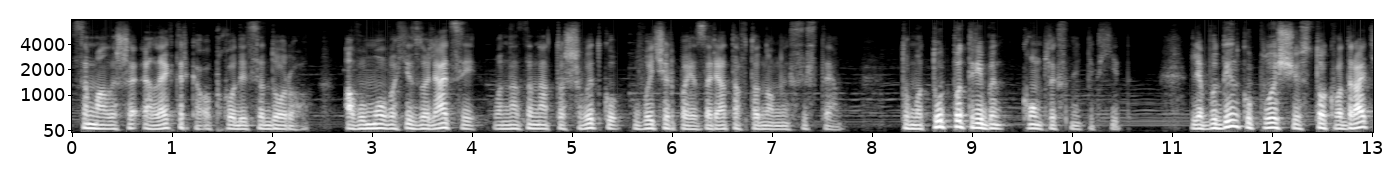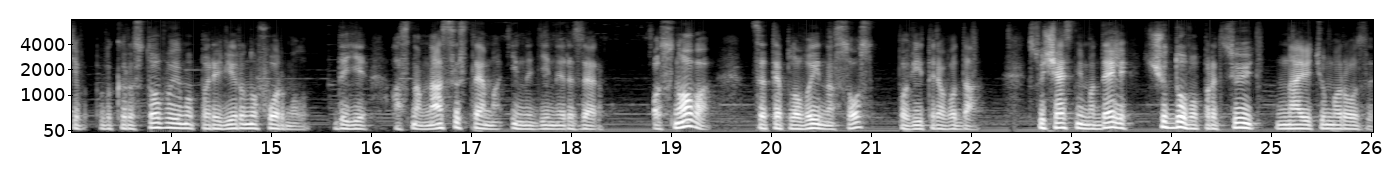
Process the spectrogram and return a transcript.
Сама лише електрика обходиться дорого, а в умовах ізоляції вона занадто швидко вичерпає заряд автономних систем. Тому тут потрібен комплексний підхід. Для будинку площею 100 квадратів використовуємо перевірену формулу, де є основна система і надійний резерв. Основа це тепловий насос повітря-вода. Сучасні моделі чудово працюють навіть у морози.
